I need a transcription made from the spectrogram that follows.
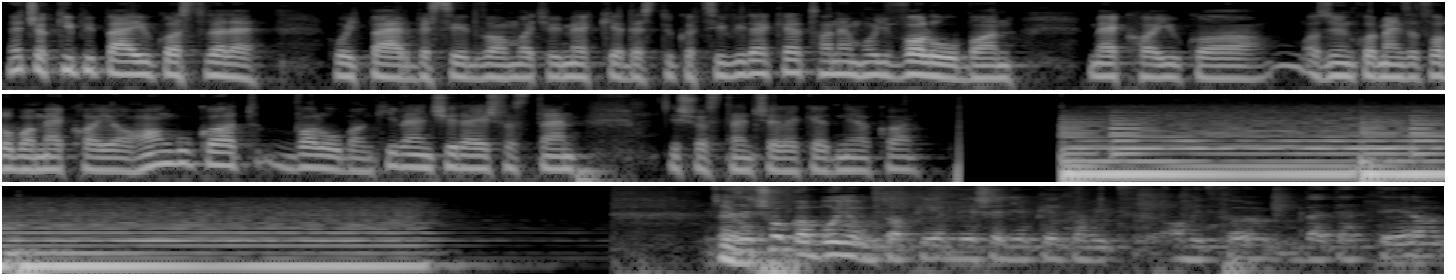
ne csak kipipáljuk azt vele, hogy párbeszéd van, vagy hogy megkérdeztük a civileket, hanem hogy valóban meghalljuk a, az önkormányzat, valóban meghallja a hangukat, valóban kíváncsi rá, és aztán, és aztán cselekedni akar. Ez egy sokkal bonyolultabb kérdés egyébként, amit, amit felvetettél.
